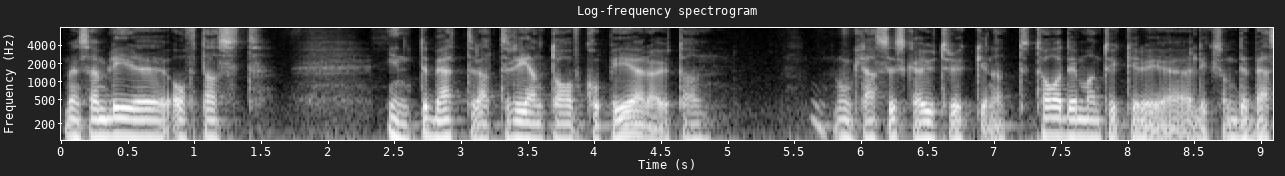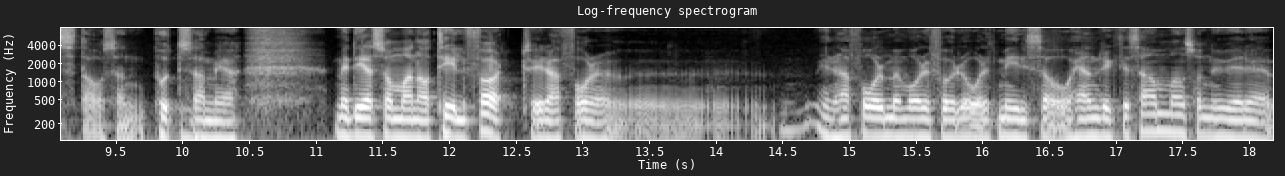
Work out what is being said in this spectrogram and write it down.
Men sen blir det oftast inte bättre att rent av kopiera utan de klassiska uttrycken. Att ta det man tycker är liksom det bästa och sen putsa med, med det som man har tillfört. I, den här form, I den här formen var det förra året Mirsa och Henrik tillsammans och nu är det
